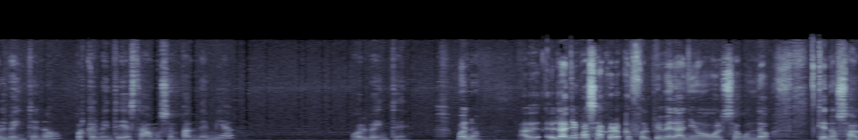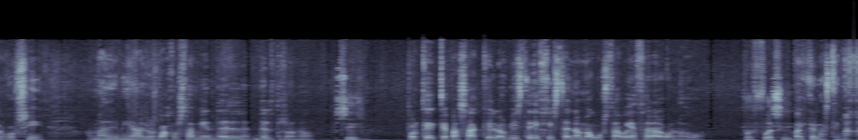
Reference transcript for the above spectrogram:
El 20 no, porque el 20 ya estábamos en pandemia. ¿O el 20? Bueno, el año pasado creo que fue el primer año o el segundo que no salgo, sí. Madre mía, los bajos también del, del trono. Sí, ¿Por qué? ¿Qué pasa? Que los viste y dijiste, no me gusta, voy a hacer algo nuevo. pues fue así. Ay, qué lástima.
